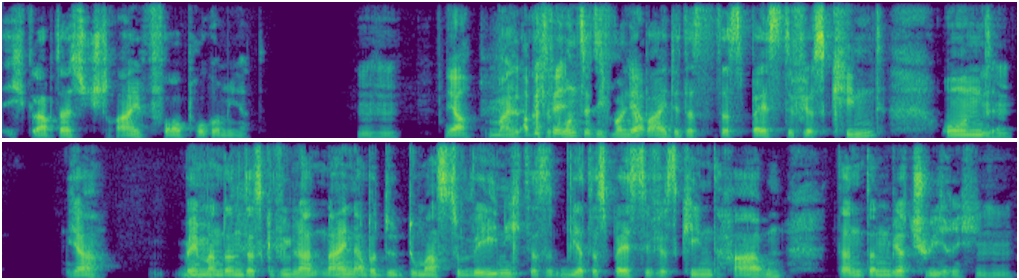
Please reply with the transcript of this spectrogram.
ich glaube, da ist Streif vorprogrammiert. Mhm. Ja. Weil, Aber also grundsätzlich wollen ja, ja. beide das, das Beste fürs Kind und Mhm. ja, wenn Mhm. man dann das Gefühl hat, nein, aber du, du machst zu wenig, dass wir das Beste fürs Kind haben, dann, dann wird schwierig. Mhm.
